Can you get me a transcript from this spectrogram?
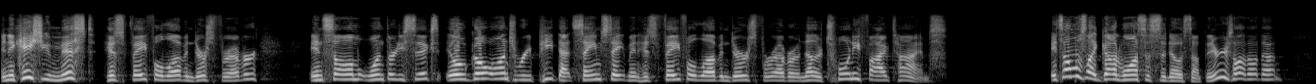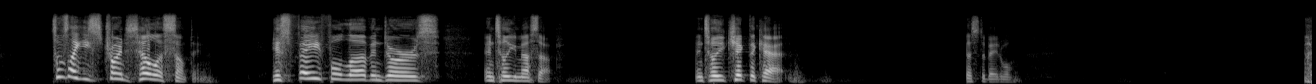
And in case you missed his faithful love endures forever, in Psalm 136, it'll go on to repeat that same statement, his faithful love endures forever, another 25 times. It's almost like God wants us to know something. Have You ever thought about that? It's almost like he's trying to tell us something. His faithful love endures until you mess up until you kick the cat. That's debatable.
